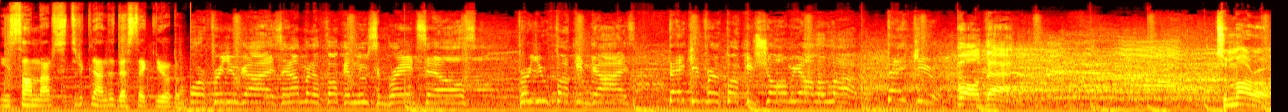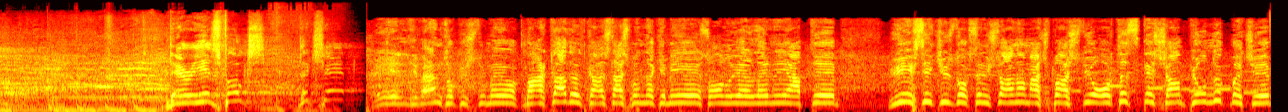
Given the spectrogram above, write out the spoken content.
İnsanlar Strickland'i destekliyordu. More for you guys, and I'm gonna fucking lose some brain cells for you fucking guys. Thank you for fucking showing me all the love. Thank you. All that. Tomorrow. There he is, folks. The champ. Eldiven tokuşturma yok. Mark Adult karşılaşmanın hakemi son uyarılarını yaptı. UFC 293'te ana maç başlıyor. Orta siklet şampiyonluk maçı.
